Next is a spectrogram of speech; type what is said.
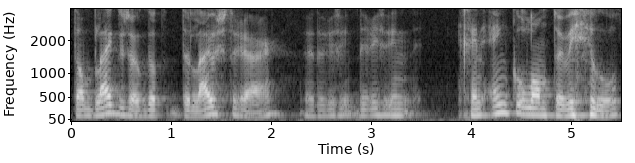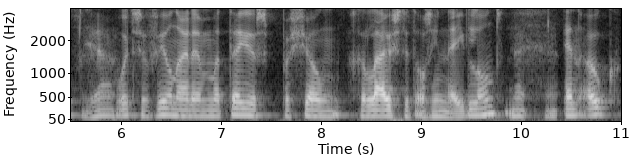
dan blijkt dus ook dat de luisteraar eh, er, is in, er is in geen enkel land ter wereld ja. wordt zoveel naar de Matthäus Passion geluisterd als in Nederland. Nee, ja. En ook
